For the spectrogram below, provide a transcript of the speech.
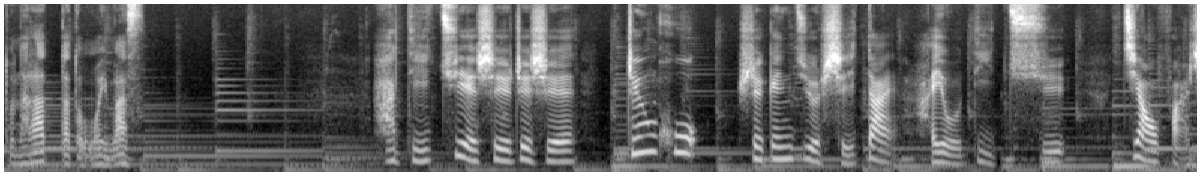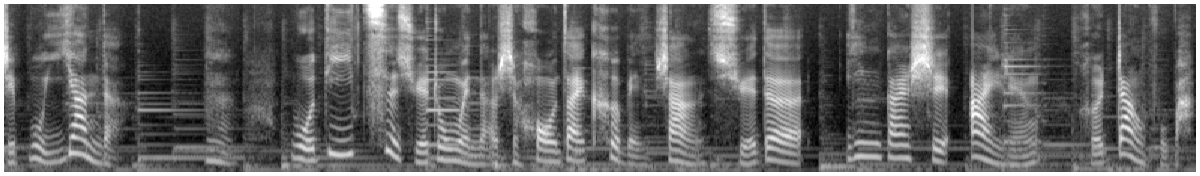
と習ったと思います。啊，的确是，这些称呼是根据时代还有地区叫法是不一样的。嗯，我第一次学中文的时候，在课本上学的应该是爱人和丈夫吧。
